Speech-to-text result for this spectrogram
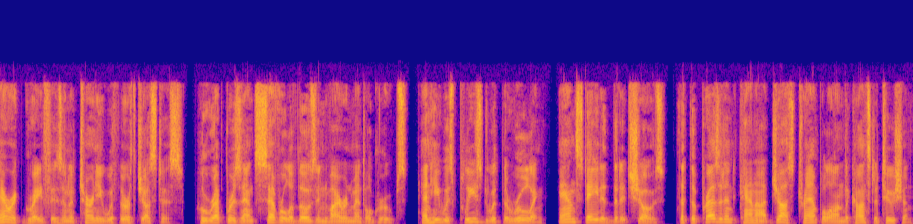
Eric Grafe is an attorney with Earthjustice who represents several of those environmental groups, and he was pleased with the ruling and stated that it shows that the president cannot just trample on the Constitution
